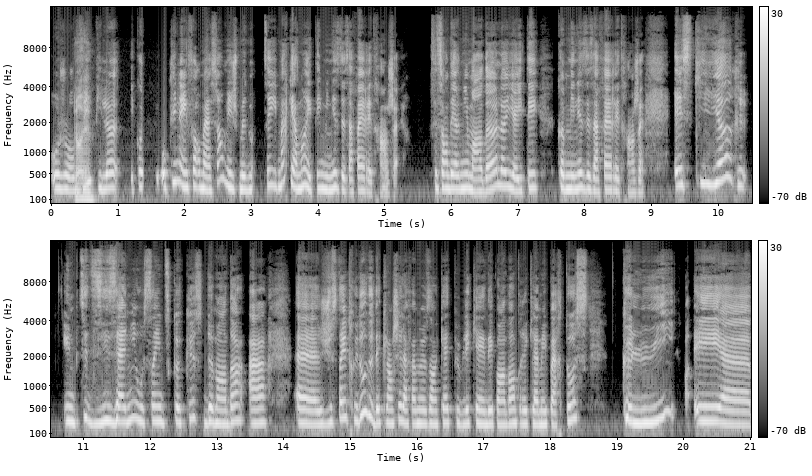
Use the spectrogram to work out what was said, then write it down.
aujourd'hui. Puis là, écoute, aucune information, mais je me, tu sais, Marc Herman a été ministre des Affaires étrangères. C'est son dernier mandat là, il a été comme ministre des Affaires étrangères. Est-ce qu'il y a une petite zizanie au sein du caucus demandant à euh, Justin Trudeau de déclencher la fameuse enquête publique et indépendante réclamée par tous que lui et euh,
